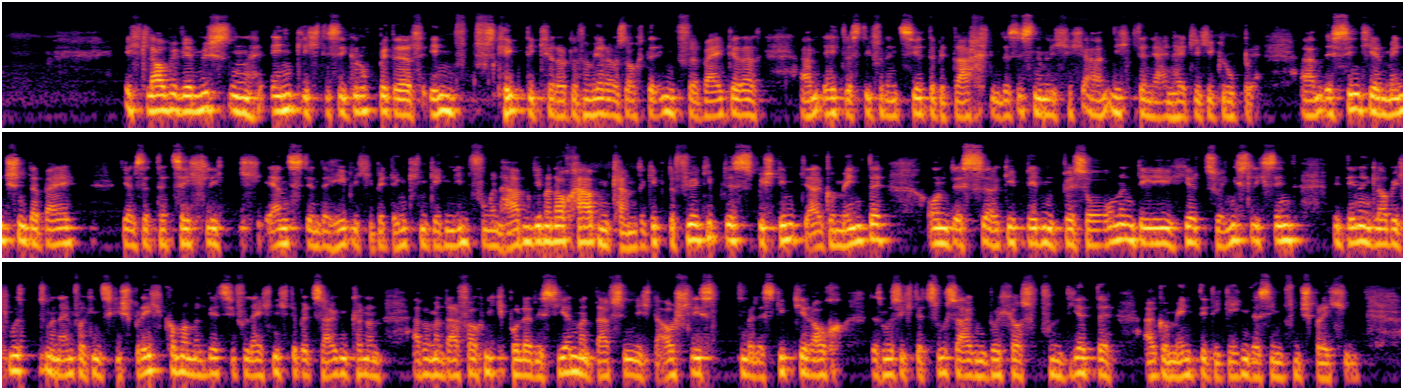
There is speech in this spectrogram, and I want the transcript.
Ich glaube, wir müssen endlich diese Gruppe der Impfskeptiker oder von mir aus auch der Impfverweigerer ähm, etwas differenzierter betrachten. Das ist nämlich äh, nicht eine einheitliche Gruppe. Ähm, es sind hier Menschen dabei, die also tatsächlich ernste und erhebliche Bedenken gegen Impfungen haben, die man auch haben kann. Da gibt, dafür gibt es bestimmte Argumente und es äh, gibt eben Personen, die hier zu ängstlich sind. Mit denen, glaube ich, muss man einfach ins Gespräch kommen. Man wird sie vielleicht nicht überzeugen können, aber man darf auch nicht polarisieren, man darf sie nicht ausschließen weil es gibt hier auch, das muss ich dazu sagen, durchaus fundierte Argumente, die gegen das Impfen sprechen.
